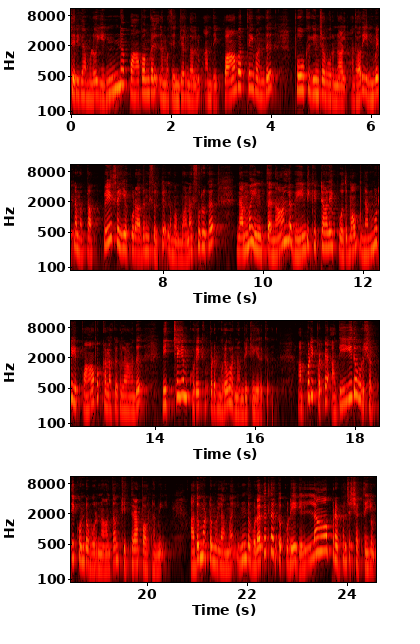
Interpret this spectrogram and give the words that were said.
தெரியாமலோ என்ன பாவங்கள் நம்ம செஞ்சுருந்தாலும் அந்த பாவத்தை வந்து போக்குகின்ற ஒரு நாள். அதாவது இனிமேட் நம்ம தப்பே செய்யக்கூடாதுன்னு சொல்லிட்டு நம்ம மனசுருக நம்ம இந்த நாளில் வேண்டிக்கிட்டாலே போதுமாம். நம்முடைய பாவ கணக்குகளானது நிச்சயம் குறைக்கப்படுங்கிற ஒரு நம்பிக்கை இருக்குது அப்படிப்பட்ட அதீத ஒரு சக்தி கொண்ட ஒரு நாள் தான் சித்ரா பௌர்ணமி. அது மட்டும் இல்லாமல் இந்த உலகத்தில் இருக்கக்கூடிய எல்லா பிரபஞ்ச சக்தியும்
